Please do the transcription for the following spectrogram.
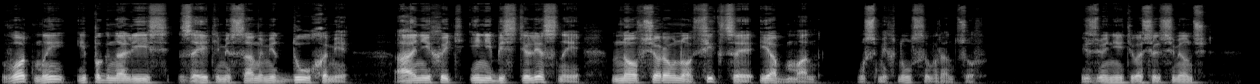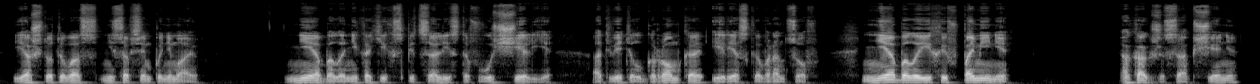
Вот мы и погнались за этими самыми духами, а они хоть и не бестелесные, но все равно фикция и обман, усмехнулся Воронцов. Извините, Василий Семенович, я что-то вас не совсем понимаю. Не было никаких специалистов в ущелье, — ответил громко и резко Воронцов. — Не было их и в помине. А как же сообщение?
